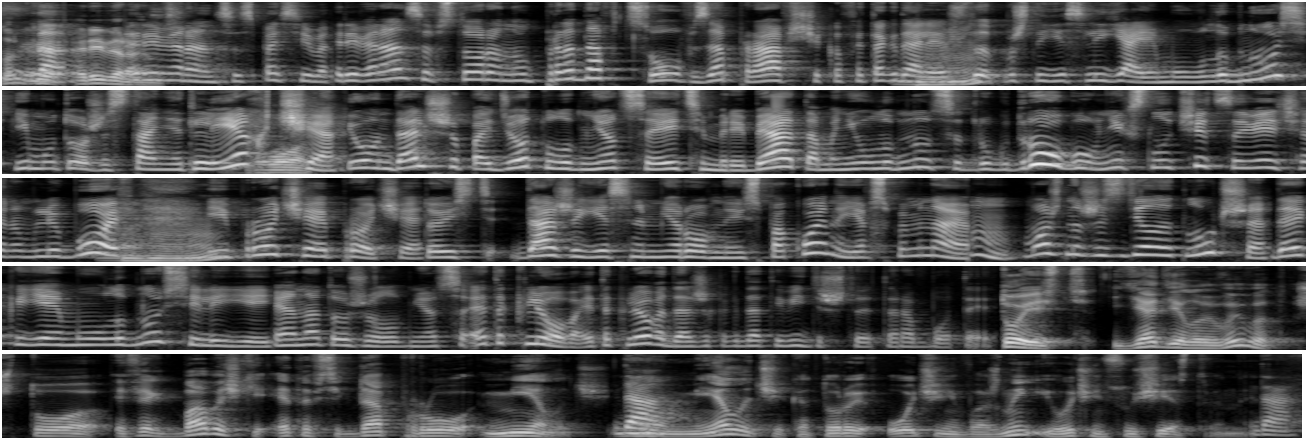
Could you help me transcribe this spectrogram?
но только да, реверанс. реверансы, спасибо. Реверансы в сторону продавцов, заправщиков и так далее. Мгм. Что- потому что если я ему улыбнусь, ему тоже станет легче, и он дальше пойдет, улыбнется этим ребятам, они улыбнутся друг другу, у них случится вечером любовь. Мгм. И прочее, прочее. То есть, даже если мне ровно и спокойно, я вспоминаю, «М, можно же сделать лучше, дай-ка я ему улыбнусь или ей, и она тоже улыбнется. Это клево, это клево даже, когда ты видишь, что это работает. То есть я делаю вывод, что эффект бабочки это всегда про мелочь. Да. Но мелочи, которые очень важны и очень существенны. Да,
